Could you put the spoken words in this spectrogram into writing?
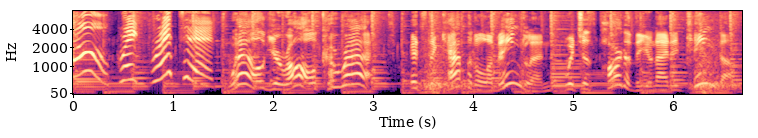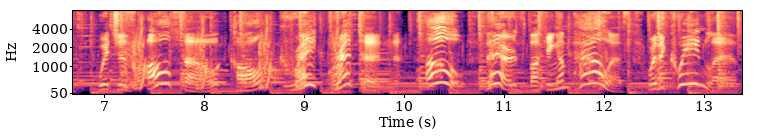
No, Great Britain! Well, you're all correct. It's the capital of England, which is part of the United Kingdom, which is also called Great Britain. Oh, there's Buckingham Palace, where the Queen lives.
